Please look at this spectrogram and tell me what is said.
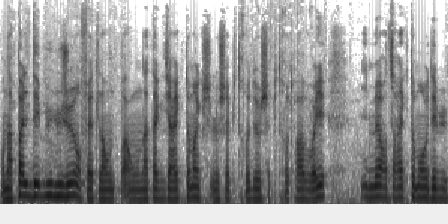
on n'a pas le début du jeu en fait. Là on, on, attaque directement avec le chapitre 2 chapitre 3 vous voyez. Il meurt directement au début.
